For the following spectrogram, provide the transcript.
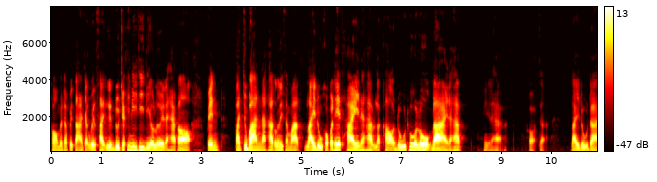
ก็ไม่ต้องไปตามจากเว็บไซต์อื่นดูจากที่นี่ที่เดียวเลยนะฮะก็เป็น ปัจจุบันนะครับ ตรงนี้สามารถไล่ดูของประเทศไทยนะครับ แล้วเข้าดูทั่วโลกได้นะครับนี่นะฮะก็จะไล่ดูได้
